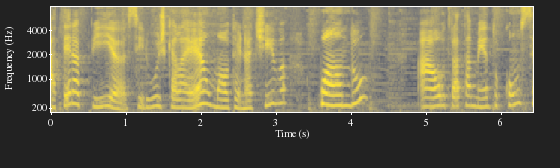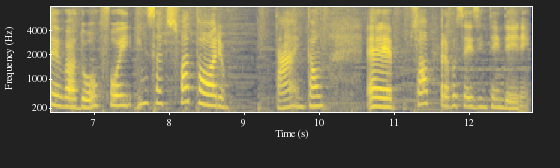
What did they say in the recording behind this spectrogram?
a terapia cirúrgica ela é uma alternativa quando a, o tratamento conservador foi insatisfatório, tá? Então, é, só para vocês entenderem,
